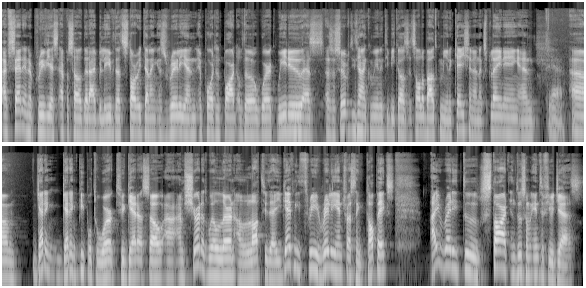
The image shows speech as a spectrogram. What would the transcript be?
I've said in a previous episode that I believe that storytelling is really an important part of the work we do mm. as, as a service design community because it's all about communication and explaining and yeah. Um, getting getting people to work together. So uh, I'm sure that we'll learn a lot today. You gave me three really interesting topics. Are you ready to start and do some interview jazz?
